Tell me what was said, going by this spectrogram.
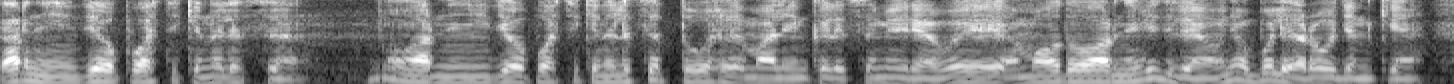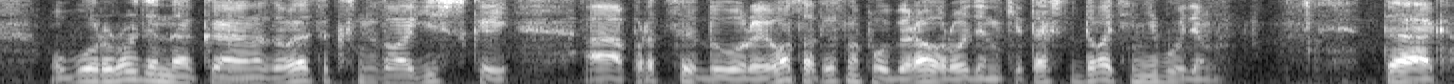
Арни не делал пластики на лице. Ну, Арни не делал пластики на лице, тоже маленькое лицемерие. Вы молодого Арни видели? У него были родинки. Убор родинок э, называется косметологической а, процедурой. Он, соответственно, поубирал родинки. Так что давайте не будем. Так,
